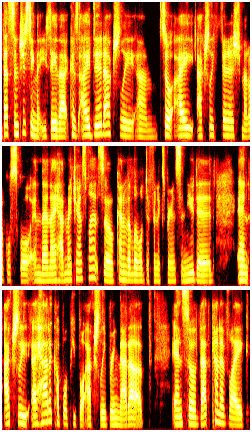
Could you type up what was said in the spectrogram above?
that's interesting that you say that because i did actually um, so i actually finished medical school and then i had my transplant so kind of a little different experience than you did. And actually i had a couple of people actually bring that up. And so that kind of like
